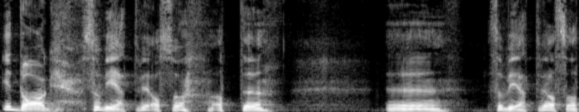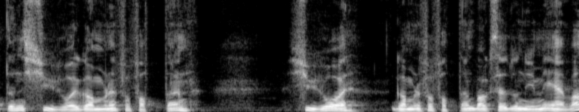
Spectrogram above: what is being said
I dag så vet vi altså at uh, så vet vi altså at den 20 år gamle forfatteren 20 år gamle forfatteren bak pseudonymet Eva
